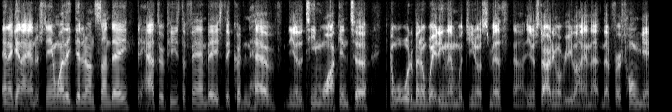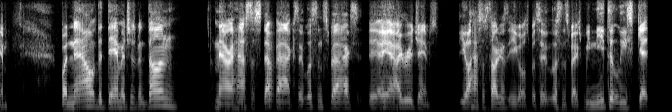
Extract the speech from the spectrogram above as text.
And again, I understand why they did it on Sunday. They had to appease the fan base. They couldn't have you know the team walk into you know, what would have been awaiting them with Geno Smith, uh, you know, starting over Eli in that that first home game. But now the damage has been done. Mara has to step back, say, "Listen, Spags." I, I agree with James. Eli has to start against Eagles, but say, listen, Spags, we need to at least get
